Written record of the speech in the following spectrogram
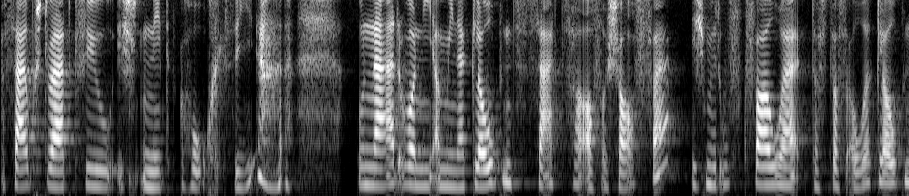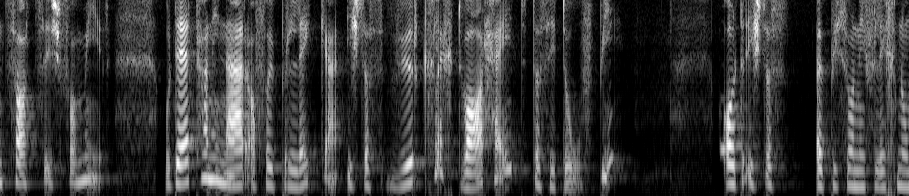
Selbstwertgefühl war nicht hoch. Und dann, als ich an meinen Glaubenssätzen angefangen arbeiten, ist mir aufgefallen, dass das auch ein Glaubenssatz ist von mir. Und dort habe ich dann angefangen überlegen, ist das wirklich die Wahrheit, dass ich doof bin? Oder ist das etwas, was ich vielleicht nur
